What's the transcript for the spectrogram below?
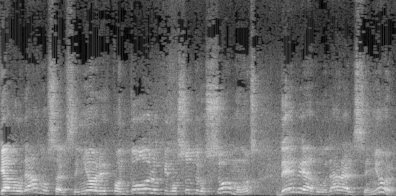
que adoramos al Señor. Es con todo lo que nosotros somos. Debe adorar al Señor.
